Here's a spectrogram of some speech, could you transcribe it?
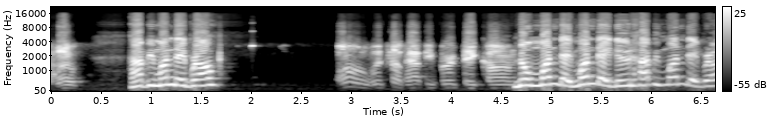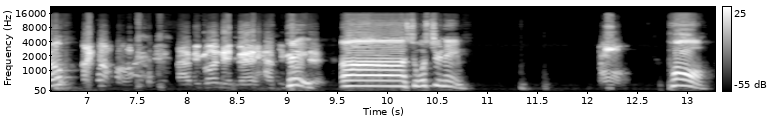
Hello. Happy Monday, bro. Oh, what's up? Happy birthday, Kong. No, Monday, Monday, dude. Happy Monday, bro. Happy Monday, man. Happy Hey, Monday. uh, so what's your name? Oh, Paul.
